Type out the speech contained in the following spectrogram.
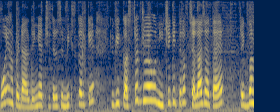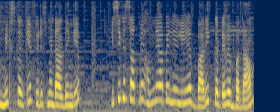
वो यहाँ पे डाल देंगे अच्छी तरह से मिक्स करके, क्योंकि कस्टर्ड जो है वो नीचे की तरफ़ चला जाता है तो एक बार मिक्स करके फिर इसमें डाल देंगे। इसी के साथ में हमने यहाँ पे ले लिए है बारीक कटे हुए बादाम,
